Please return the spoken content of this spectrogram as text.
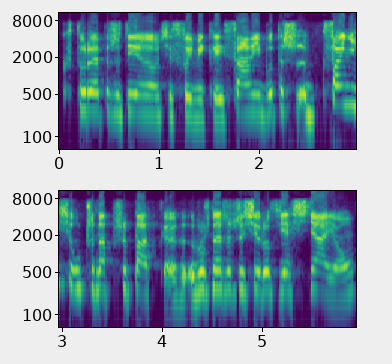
które też dzielą się swoimi case'ami, bo też fajnie się uczy na przypadkach. Różne rzeczy się rozjaśniają,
